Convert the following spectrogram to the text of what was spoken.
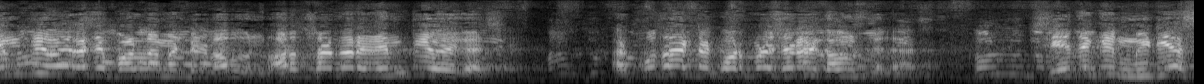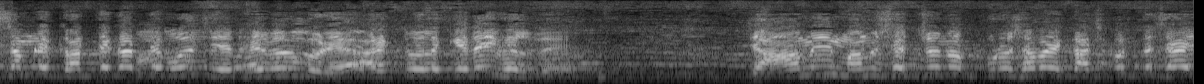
এমপি হয়ে গেছে পার্লামেন্টের, ভাবুন, ভারত সরকারের এমপি হয়ে গেছে। আর কোথায় একটা কর্পোরেশনের কাউন্সিলর সে থেকে মিডিয়ার সামনে কাঁদতে কাঁদতে বলছে ফেভেল করে আরেকটু হলে কেঁদেই ফেলবে? যে আমি মানুষের জন্য পুরসভায় কাজ করতে চাই,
